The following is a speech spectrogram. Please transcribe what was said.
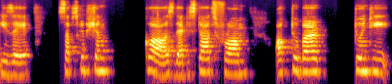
is a subscription cost that starts from October 20,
